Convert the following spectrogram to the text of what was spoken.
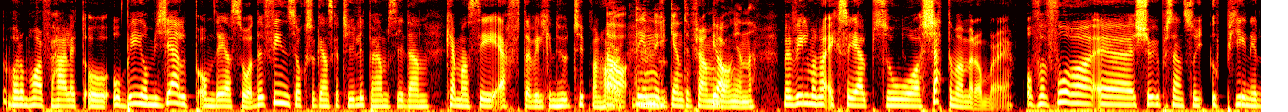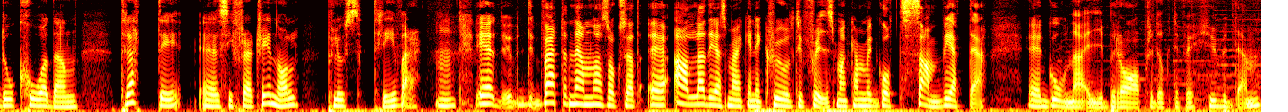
vad de har för härligt och, och be om hjälp om det är så. Det finns också ganska tydligt på hemsidan kan man se efter vilken hudtyp man har. Ja, det är nyckeln till framgången. Men vill man ha extra hjälp så chattar man med dem bara. Och för att få eh, 20% så uppger ni då koden 30 eh, siffror 30 plus trivar. Mm. Eh, värt att nämnas också att eh, alla deras märken är cruelty free så man kan med gott samvete eh, gona i bra produkter för huden.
